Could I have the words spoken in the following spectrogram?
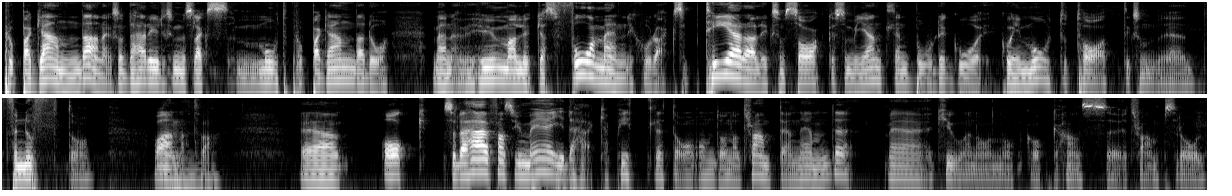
propagandan, liksom, det här är ju liksom en slags motpropaganda då. Men hur man lyckas få människor att acceptera liksom saker som egentligen borde gå, gå emot och ta liksom, eh, förnuft och, och annat. Mm. Va? Eh, och Så det här fanns ju med i det här kapitlet då, om Donald Trump, där jag nämnde med Qanon och, och hans eh, Trumps roll.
